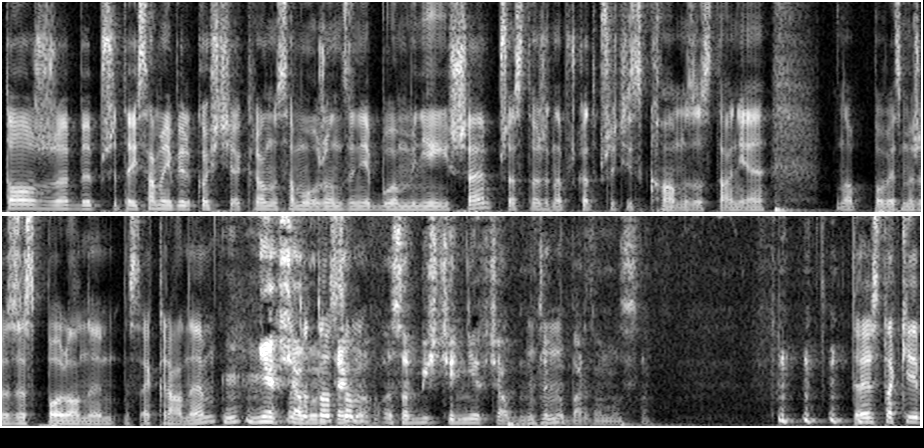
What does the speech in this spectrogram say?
to, żeby przy tej samej wielkości ekranu samo urządzenie było mniejsze, przez to, że na przykład przycisk Home zostanie, no powiedzmy, że zespolony z ekranem. Nie chciałbym no to, to tego, są... osobiście nie chciałbym mhm. tego bardzo mocno. To jest takie,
